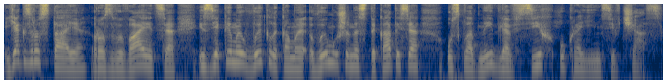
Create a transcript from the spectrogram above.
як зростає, розвивається і з якими викликами вимушене стикатися у складний для всіх українців час.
